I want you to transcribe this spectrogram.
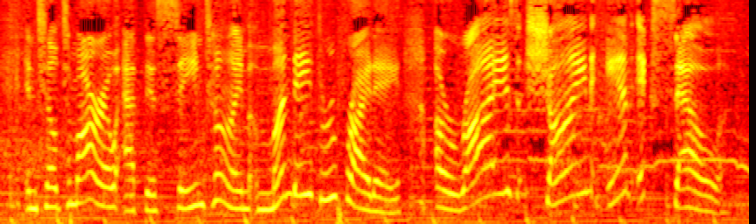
Until tomorrow at this same time, Monday through Friday, arise, shine, and excel.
